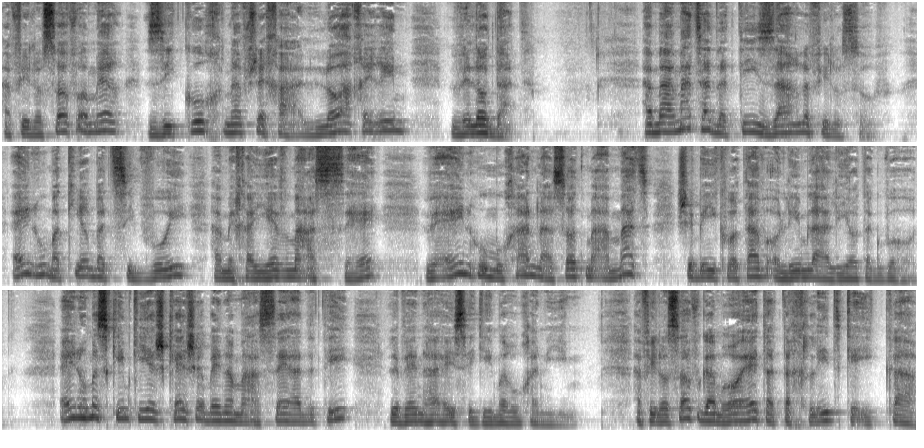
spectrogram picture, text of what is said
הפילוסוף אומר, זיכוך נפשך, לא אחרים ולא דת. המאמץ הדתי זר לפילוסוף. אין הוא מכיר בציווי המחייב מעשה, ואין הוא מוכן לעשות מאמץ שבעקבותיו עולים לעליות הגבוהות. אין הוא מסכים כי יש קשר בין המעשה הדתי לבין ההישגים הרוחניים. הפילוסוף גם רואה את התכלית כעיקר,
